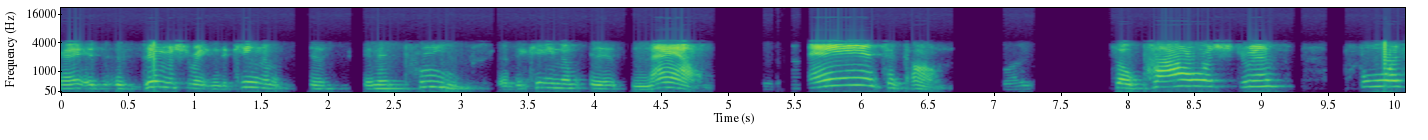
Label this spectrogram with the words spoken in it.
Okay, it, it's demonstrating the kingdom is, and it proves that the kingdom is now and to come. So power, strength, force,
